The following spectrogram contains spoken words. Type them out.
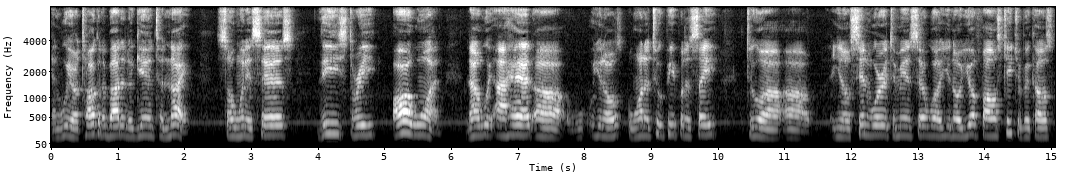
and we are talking about it again tonight. So when it says these three are one, now we I had uh, you know one or two people to say to uh, uh, you know, send word to me and say, well, you know, you're a false teacher because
